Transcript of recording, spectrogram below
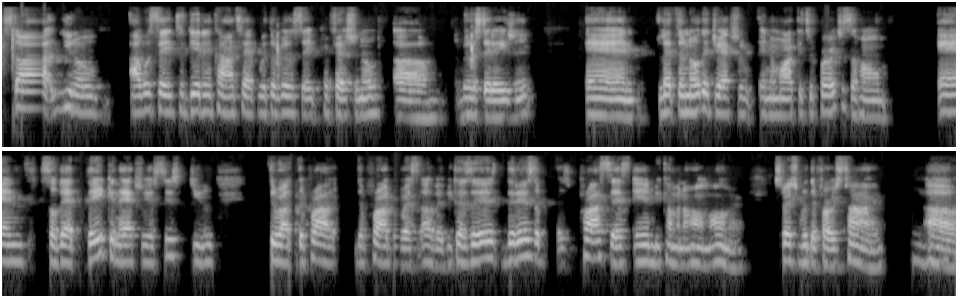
start, you know, I would say to get in contact with a real estate professional, um, real estate agent, and let them know that you're actually in the market to purchase a home. And so that they can actually assist you throughout the pro- the progress of it, because there is there is a process in becoming a homeowner, especially with the first time. Mm-hmm. Uh,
